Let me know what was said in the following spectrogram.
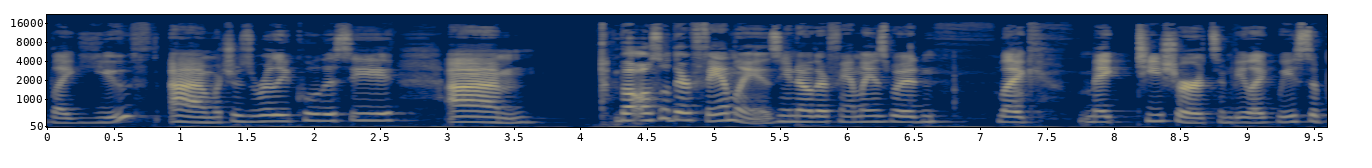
like youth, um, which was really cool to see. Um, but also their families, you know, their families would like make T-shirts and be like, "We support."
